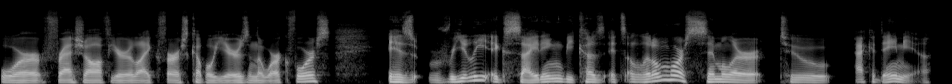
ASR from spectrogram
or fresh off your like first couple years in the workforce, is really exciting because it's a little more similar to academia.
